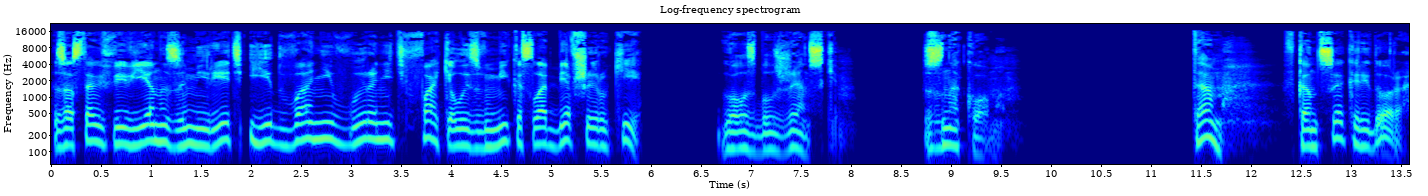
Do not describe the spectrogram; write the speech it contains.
заставив Вивьена замереть и едва не выронить факел из вмиг ослабевшей руки. Голос был женским знакомым. Там, в конце коридора,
